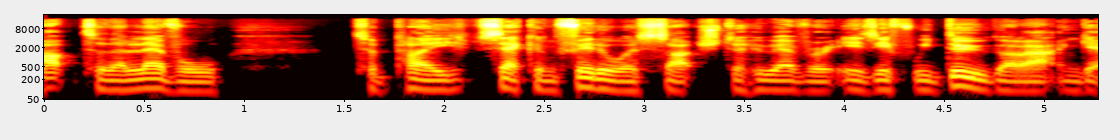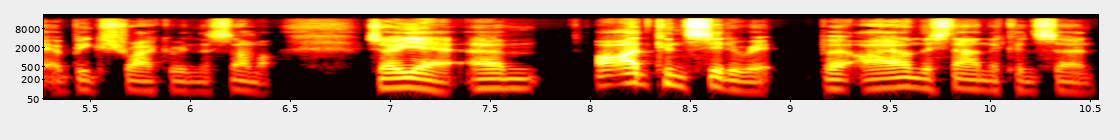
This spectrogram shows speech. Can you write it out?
up to the level to play second fiddle as such to whoever it is if we do go out and get a big striker in the summer. So yeah, um, I'd consider it, but I understand the concern.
